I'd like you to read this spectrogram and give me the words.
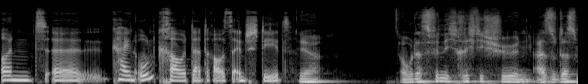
und äh, kein Unkraut daraus entsteht. Ja. Oh, das finde ich richtig schön. Also das,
